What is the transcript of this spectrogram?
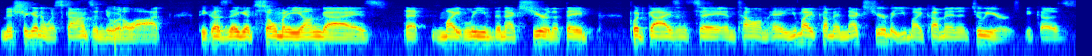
Michigan and Wisconsin do it a lot because they get so many young guys that might leave the next year that they put guys and say and tell them, hey, you might come in next year, but you might come in in two years because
